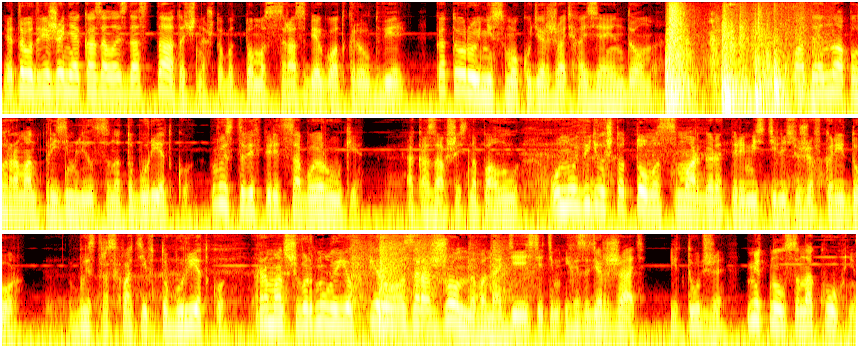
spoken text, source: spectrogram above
Этого движения оказалось достаточно, чтобы Томас с разбегу открыл дверь, которую не смог удержать хозяин дома. Падая на пол, Роман приземлился на табуретку, выставив перед собой руки. Оказавшись на полу, он увидел, что Томас с Маргарет переместились уже в коридор. Быстро схватив табуретку, Роман швырнул ее в первого зараженного, надеясь этим их задержать, и тут же метнулся на кухню.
